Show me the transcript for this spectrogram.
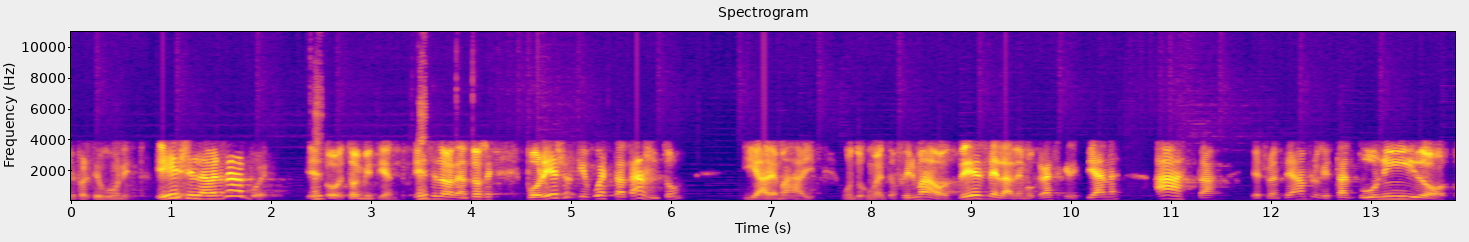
y el Partido Comunista. Esa es la verdad, pues. estoy mintiendo. Esa es la verdad. Entonces, por eso es que cuesta tanto y además hay un documento firmado desde la democracia cristiana hasta el Frente Amplio que están unidos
